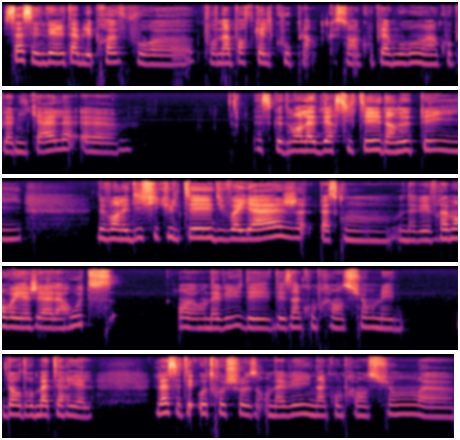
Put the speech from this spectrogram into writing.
Ça, c'est une véritable épreuve pour, euh, pour n'importe quel couple, hein, que ce soit un couple amoureux ou un couple amical. parce que devant l'adversité d'un autre pays, devant les difficultés du voyage, parce qu'on avait vraiment voyagé à la route, on avait eu des, incompréhensions, mais d'ordre matériel. Là, c'était autre chose. On avait une incompréhension euh,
